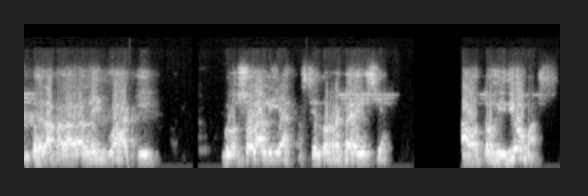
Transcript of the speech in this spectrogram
Entonces la palabra lenguas aquí, glosolalía, haciendo referencia a otros idiomas,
